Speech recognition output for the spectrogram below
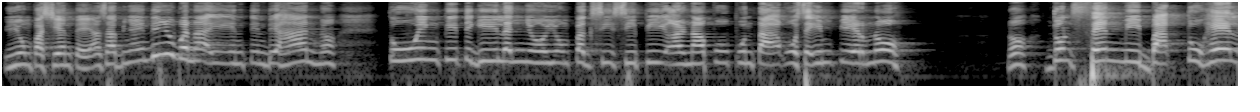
yung pasyente, ang sabi niya, hindi niyo ba naiintindihan? No? Tuwing titigilan niyo yung pag-CPR, napupunta ako sa impyerno. No? Don't send me back to hell.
